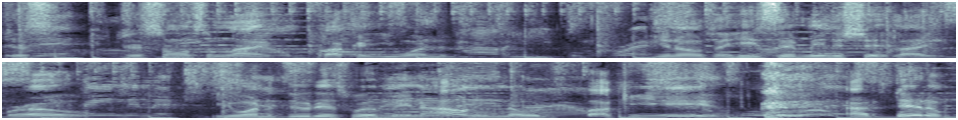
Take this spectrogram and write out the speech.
just just on some like fucking you want to, you know what I'm saying? He sent me the shit like, bro, you want to do this with me? And I don't even know who the fuck he is. I did him.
